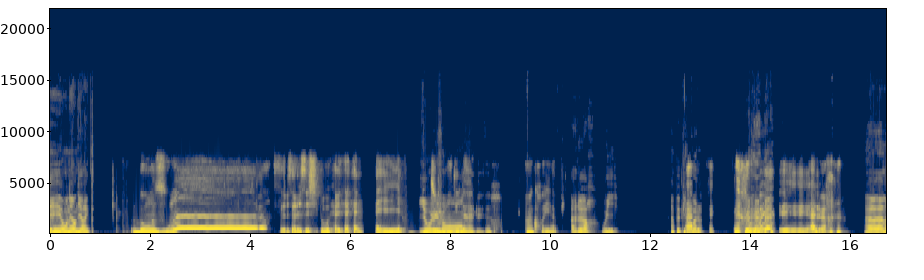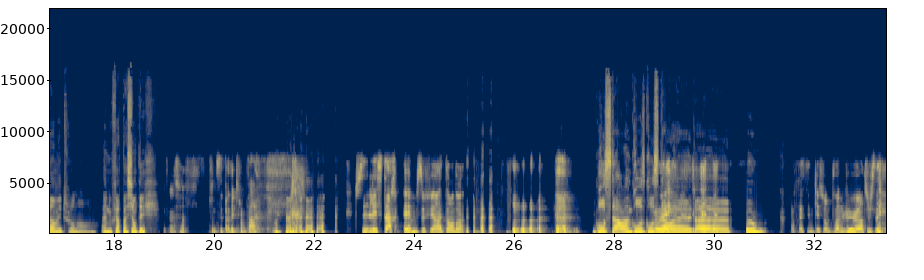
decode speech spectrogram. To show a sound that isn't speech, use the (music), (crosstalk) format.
Et on est en direct. Bonjour Salut, salut, c'est Chipou. Hey, hey, hey, hey. Yo Tout les le gens. monde est là à l'heure. Incroyable. À l'heure, oui. Un peu pile À poil. peu près. ouais, (laughs) et à l'heure. Ah là, là, on est toujours dans... à nous faire patienter. Je ne sais pas de qui on parle. (laughs) Tu sais, les stars aiment se faire attendre. (laughs) Grosse star, hein, grosse, grosse star. ouais, t'as- (laughs) euh. Après, c'est une question de point de vue, hein, tu sais.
